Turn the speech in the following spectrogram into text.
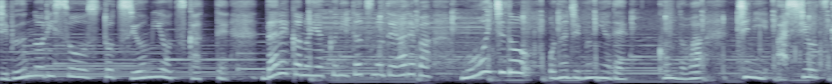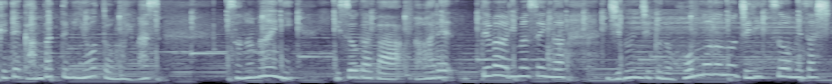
自分のリソースと強みを使って誰かの役に立つのであればもう一度同じ分野で今度は地に足をつけて頑張ってみようと思います。その前に急がば回れではありませんが自分軸の本物の自立を目指し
